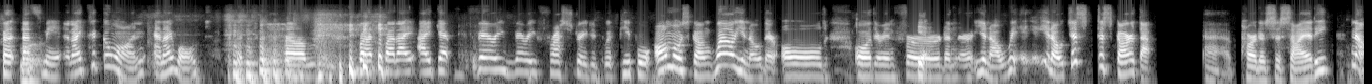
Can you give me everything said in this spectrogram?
But that's well, me, and I could go on, and I won't. Um, but but I I get very very frustrated with people almost going, well, you know, they're old or they're inferred, yeah. and they're you know we you know just discard that uh, part of society. No,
